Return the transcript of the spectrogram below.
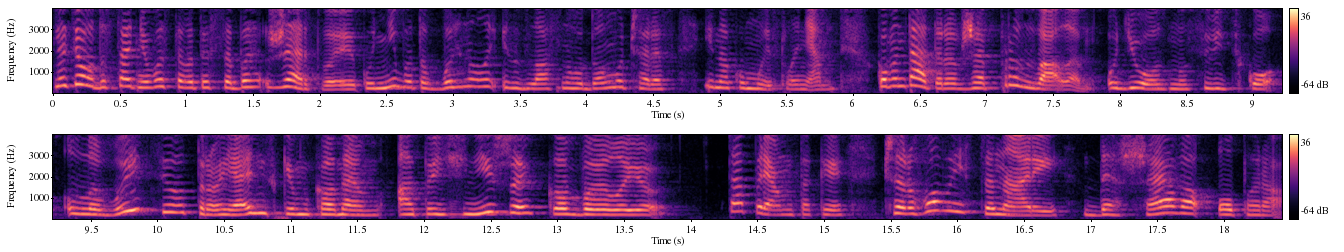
Для цього достатньо виставити себе жертвою, яку нібито вигнали із власного дому через інакомислення. Коментатори вже прозвали одіозну світську левицю троянським конем, а точніше кобилою. Та прям таки черговий сценарій дешева опера.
